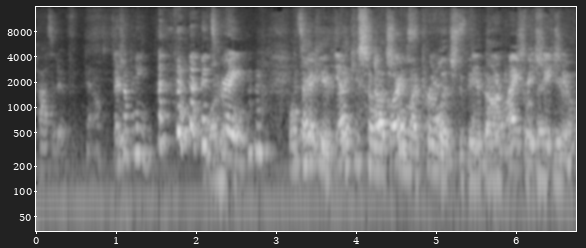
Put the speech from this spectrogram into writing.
positive now. There's no pain. it's Wonderful. great. Well, it's thank great. you. Yep. Thank you so much. It's been my privilege yes. to be thank a doctor. You. I appreciate so you.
